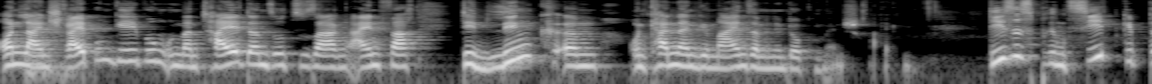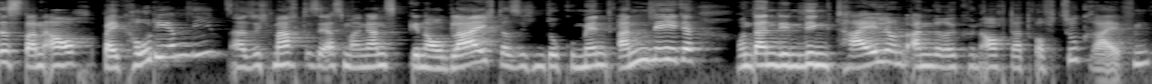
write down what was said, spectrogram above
Online-Schreibumgebung und man teilt dann sozusagen einfach den Link ähm, und kann dann gemeinsam in dem Dokument schreiben. Dieses Prinzip gibt es dann auch bei CodeMD. Also ich mache das erstmal ganz genau gleich, dass ich ein Dokument anlege und dann den Link teile und andere können auch darauf zugreifen.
